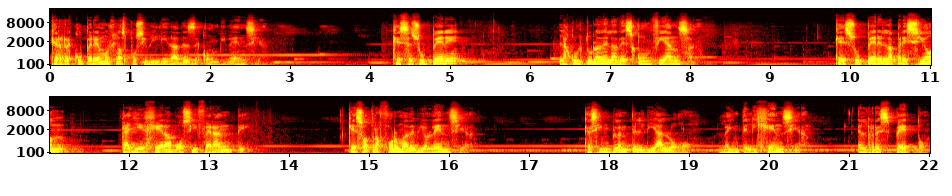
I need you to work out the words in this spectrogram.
que recuperemos las posibilidades de convivencia, que se supere la cultura de la desconfianza, que supere la presión callejera vociferante, que es otra forma de violencia, que se implante el diálogo, la inteligencia, el respeto,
